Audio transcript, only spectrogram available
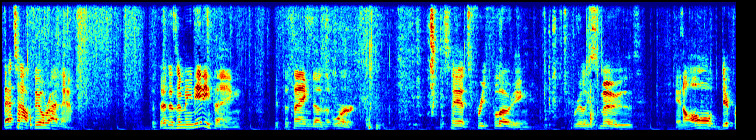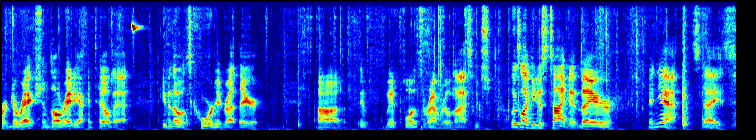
That's how I feel right now. But that doesn't mean anything if the thing doesn't work. Head's free floating, really smooth, in all different directions already, I can tell that. Even though it's corded right there. Uh, it, it floats around real nice, which looks like you just tighten it there, and yeah, it stays.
